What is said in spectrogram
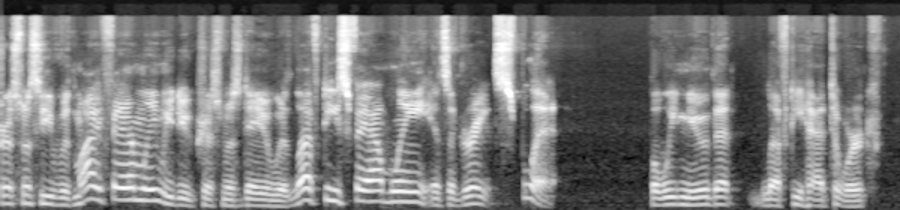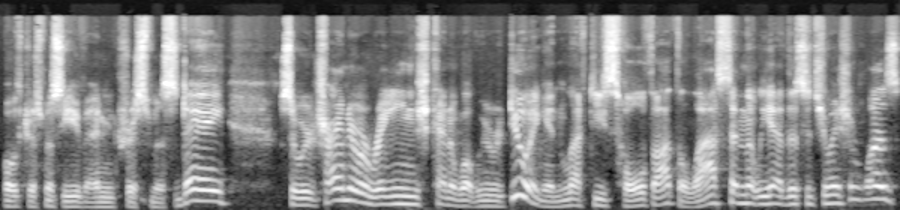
Christmas Eve with my family we do Christmas Day with Lefty's family it's a great split but we knew that Lefty had to work both Christmas Eve and Christmas Day. So we were trying to arrange kind of what we were doing. And Lefty's whole thought the last time that we had this situation was,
